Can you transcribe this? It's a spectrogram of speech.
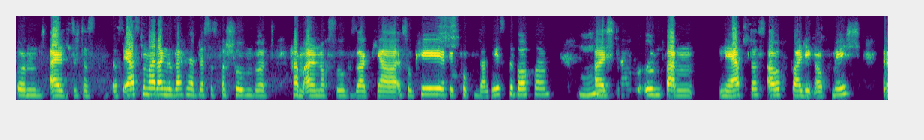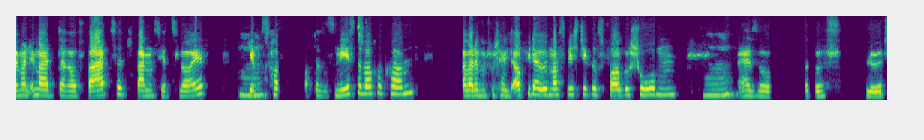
und als ich das das erste Mal dann gesagt habe, dass es verschoben wird, haben alle noch so gesagt, ja, ist okay, wir gucken dann nächste Woche. Mhm. Aber ich glaube, irgendwann nervt das auch, vor allen Dingen auch mich, wenn man immer darauf wartet, wann es jetzt läuft. Mhm. Jetzt hoffe ich, dass es nächste Woche kommt aber da wird wahrscheinlich auch wieder irgendwas Wichtiges vorgeschoben. Mhm. Also, das ist blöd.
